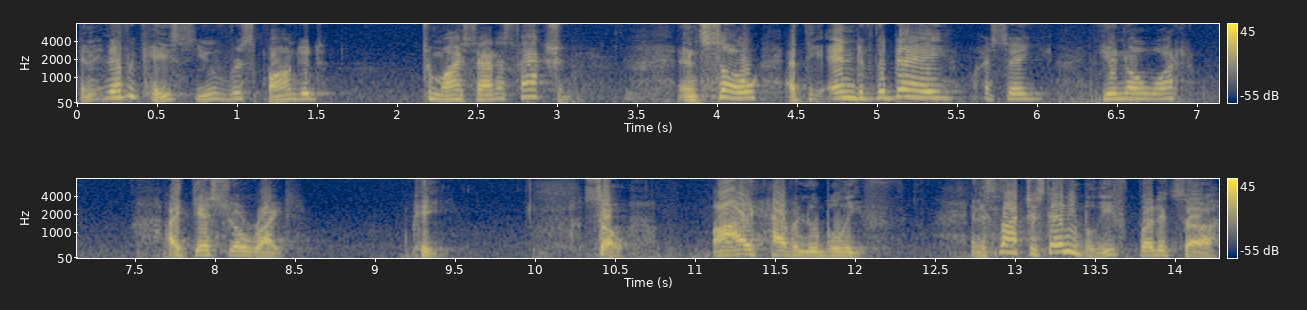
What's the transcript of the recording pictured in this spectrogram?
and in every case, you've responded to my satisfaction. And so, at the end of the day, I say, you know what? I guess you're right, P. So, I have a new belief. And it's not just any belief, but it's a,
